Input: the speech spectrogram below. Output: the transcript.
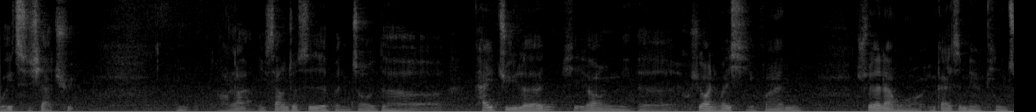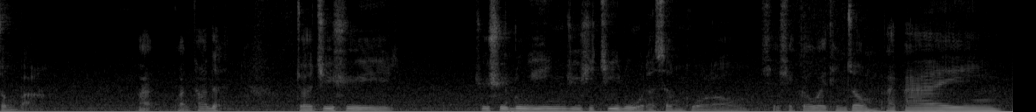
维持下去。嗯，好啦，以上就是本周的开局人，希望你的，希望你会喜欢。虽然我应该是没有听众吧，管管他的。就继续继续录音，继续记录我的生活喽。谢谢各位听众，拜拜。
